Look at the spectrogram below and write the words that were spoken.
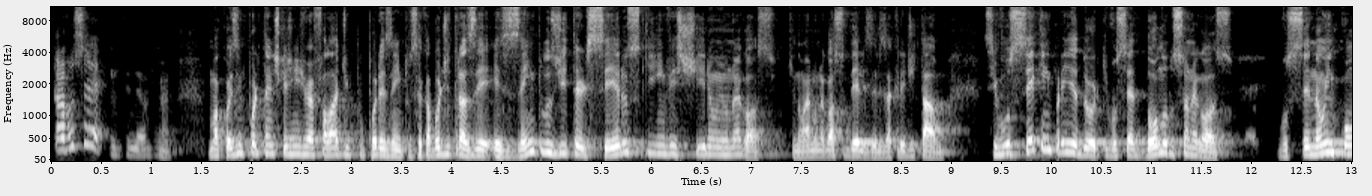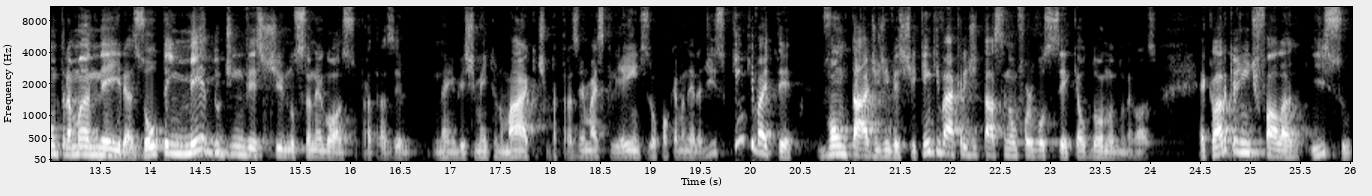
para você, entendeu? É. Uma coisa importante que a gente vai falar, tipo, por exemplo, você acabou de trazer exemplos de terceiros que investiram em um negócio, que não era um negócio deles, eles acreditavam. Se você que é empreendedor, que você é dono do seu negócio, você não encontra maneiras ou tem medo de investir no seu negócio para trazer né, investimento no marketing, para trazer mais clientes ou qualquer maneira disso, quem que vai ter vontade de investir? Quem que vai acreditar se não for você, que é o dono do negócio? É claro que a gente fala isso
